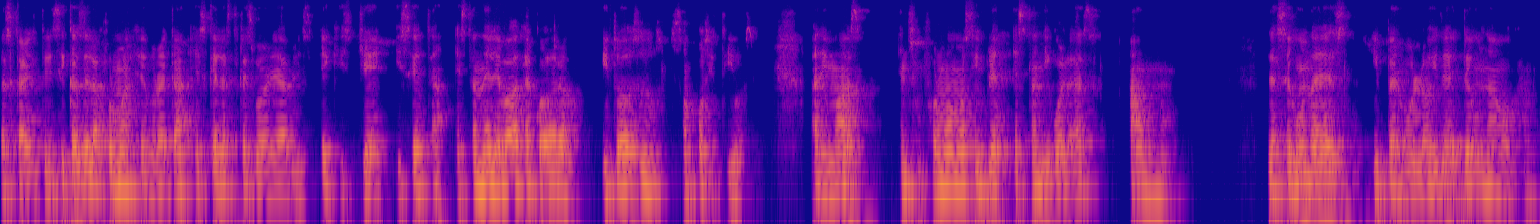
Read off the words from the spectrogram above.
Las características de la forma algebraica es que las tres variables x, y y z están elevadas al cuadrado y todas son positivas. Además, en su forma más simple, están igualadas a 1. La segunda es hiperboloide de una hoja.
